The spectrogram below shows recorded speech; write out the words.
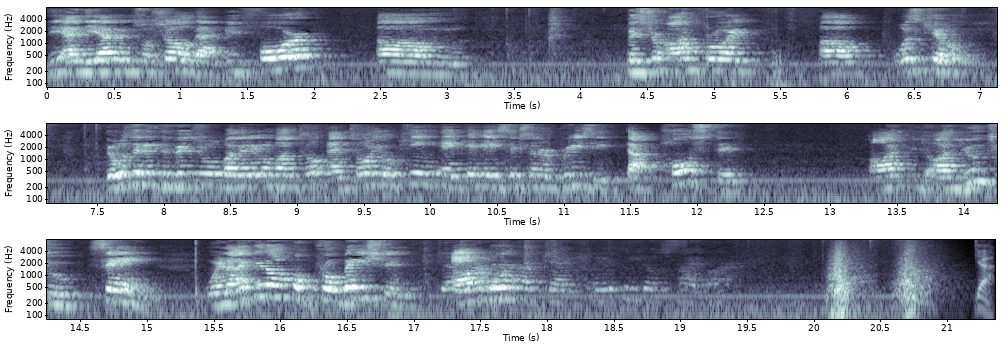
the and the evidence will show that before um, Mr. Onfroy uh, was killed, there was an individual by the name of Anto- Antonio King, aka 600 Breezy, that posted on on YouTube saying, "When I get off of probation, I'm going." Yeah,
